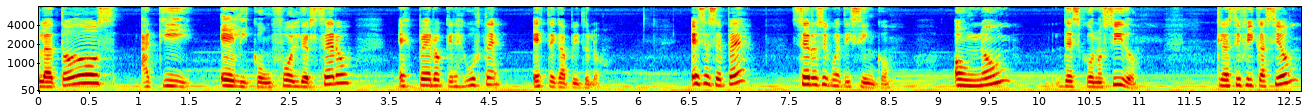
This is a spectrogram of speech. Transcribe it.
Hola a todos, aquí Eli con Folder 0. Espero que les guste este capítulo. SCP-055. Unknown, desconocido. Clasificación,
